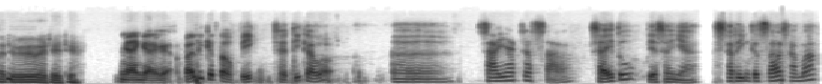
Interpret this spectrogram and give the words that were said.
Aduh, aduh, aduh. Enggak, enggak, enggak. Balik ke topik. Jadi kalau eh, saya kesal, saya itu biasanya sering kesal sama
